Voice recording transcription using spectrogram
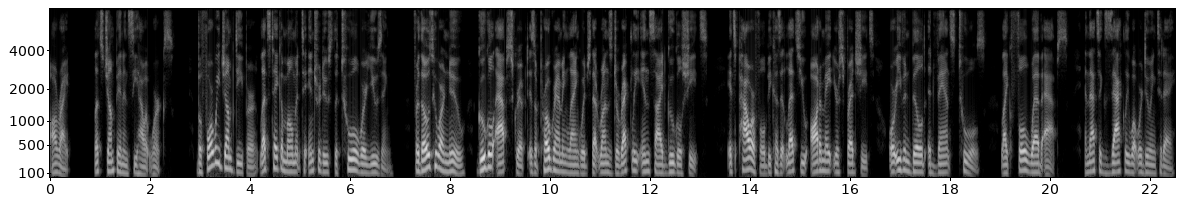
All right, let's jump in and see how it works. Before we jump deeper, let's take a moment to introduce the tool we're using. For those who are new, Google Apps Script is a programming language that runs directly inside Google Sheets. It's powerful because it lets you automate your spreadsheets or even build advanced tools like full web apps. And that's exactly what we're doing today.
